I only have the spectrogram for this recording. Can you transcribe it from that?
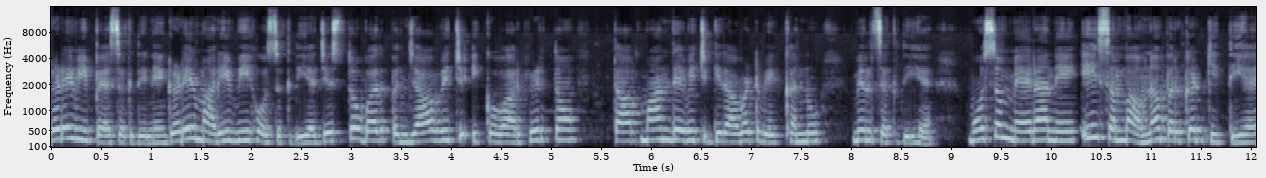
ਗੜੇ ਵੀ ਪੈ ਸਕਦੇ ਨੇ ਗੜੇਮਾਰੀ ਵੀ ਹੋ ਸਕਦੀ ਹੈ, ਜਿਸ ਤੋਂ ਬਾਅਦ ਪੰਜਾਬ ਵਿੱਚ ਇੱਕ ਵਾਰ ਫਿਰ ਤੋਂ ਤਾਪਮਾਨ ਦੇ ਵਿੱਚ ਗਿਰਾਵਟ ਵੇਖਣ ਨੂੰ ਮਿਲ ਸਕਦੀ ਹੈ ਮੌਸਮ ਮਹਿਰਾ ਨੇ ਇਹ ਸੰਭਾਵਨਾ ਪ੍ਰਕਟ ਕੀਤੀ ਹੈ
